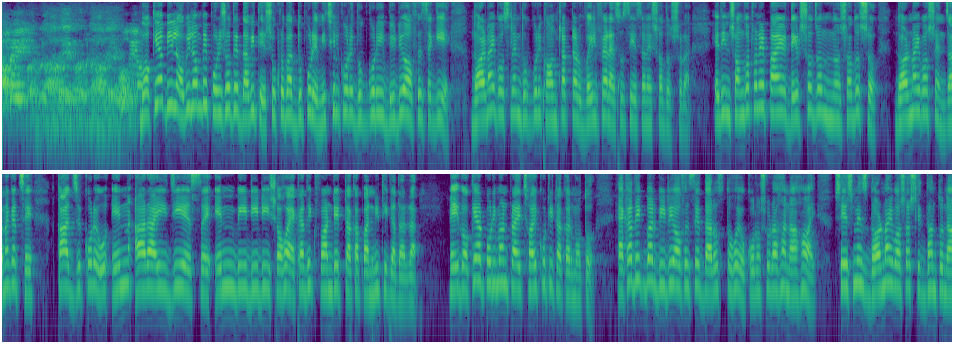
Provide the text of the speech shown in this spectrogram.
হবে। বকেয়া বিল অবিলম্বে পরিশোধের দাবিতে শুক্রবার দুপুরে মিছিল করে ধূপগুড়ি বিডিও অফিসে গিয়ে ধর্নায় বসলেন ধূপগুড়ি কন্ট্রাক্টর ওয়েলফেয়ার অ্যাসোসিয়েশনের সদস্যরা। এদিন সংগঠনের প্রায় দেড়শো জন সদস্য ধর্নায় বসেন। জানা গেছে, কাজ করেও এনআরআইজিএস, এনবিডিডি সহ একাধিক ফান্ডের টাকা পাননি ঠিকাদাররা। এই বকেয়ার পরিমাণ প্রায় ছয় কোটি টাকার মতো। একাধিকবার বিডিও অফিসের দ্বারস্থ হয়েও কোনো সুরাহা না হয়, শেষমেশ ধর্নায় বসার সিদ্ধান্ত না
